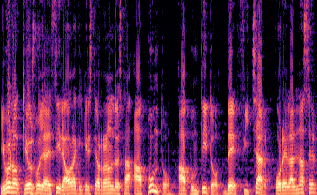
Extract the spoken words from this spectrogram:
Y bueno, ¿qué os voy a decir? Ahora que Cristiano Ronaldo está a punto, a puntito de fichar por el Al Nasser,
